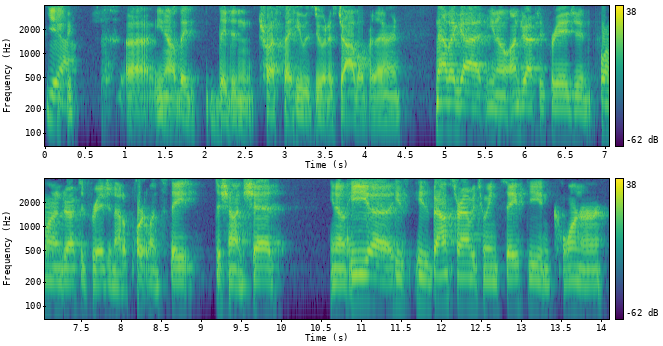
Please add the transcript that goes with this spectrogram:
yeah. Because, uh, you know they they didn't trust that he was doing his job over there, and now they got you know undrafted free agent, former undrafted free agent out of Portland State, DeShawn Shead. You know he uh, he's he's bounced around between safety and corner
